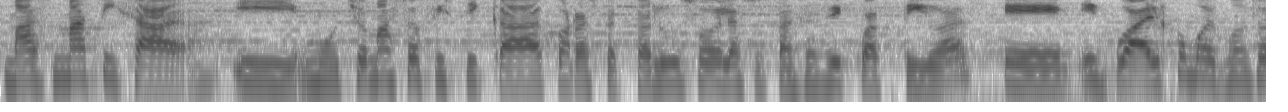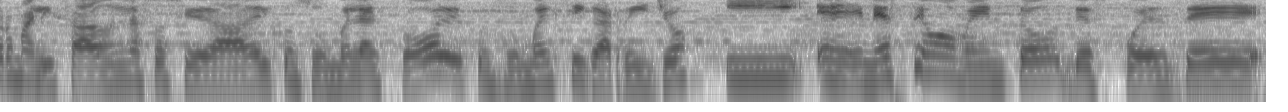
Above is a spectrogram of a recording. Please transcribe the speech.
más matizada y mucho más sofisticada con respecto al uso de las sustancias psicoactivas, eh, igual como hemos normalizado en la sociedad el consumo del alcohol, el consumo del cigarrillo. Y en este momento, después de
